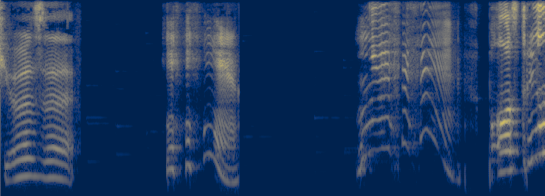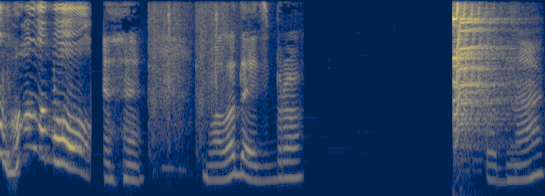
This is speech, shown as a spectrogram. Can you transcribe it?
Що за. Хе-хе-хе. Постріл в голову! Молодець, бро. Однак.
